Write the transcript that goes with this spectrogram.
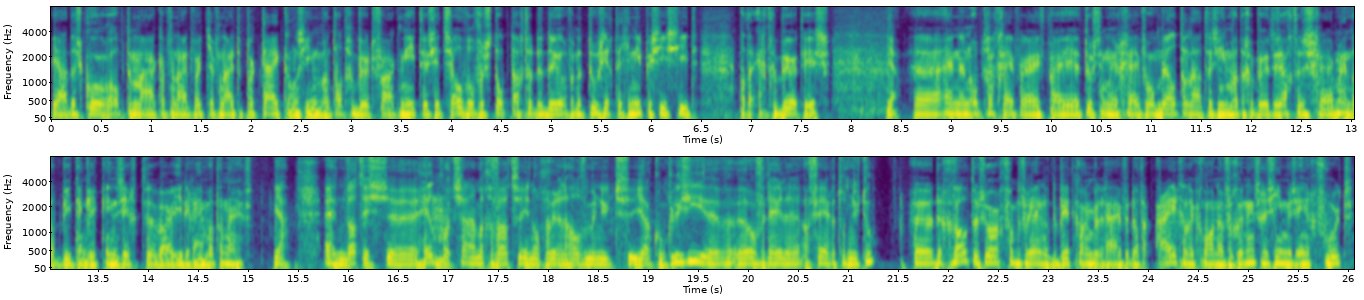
ja, de score op te maken vanuit wat je vanuit de praktijk kan zien. Want dat gebeurt vaak niet. Er zit zoveel verstopt achter de deuren van het toezicht dat je niet precies ziet wat er echt gebeurd is. Ja. Uh, en een opdrachtgever heeft bij eh, toestemming gegeven om wel te laten zien wat er gebeurd is achter de schermen. En dat biedt denk ik inzicht uh, waar iedereen wat aan heeft. Ja, en wat is heel kort samengevat in ongeveer een halve minuut jouw conclusie over de hele affaire tot nu toe? Uh, de grote zorg van de Verenigde Bitcoin-bedrijven dat er eigenlijk gewoon een vergunningsregime is ingevoerd.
